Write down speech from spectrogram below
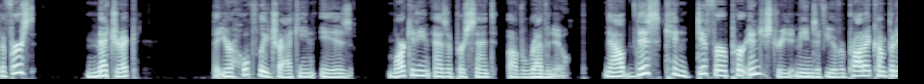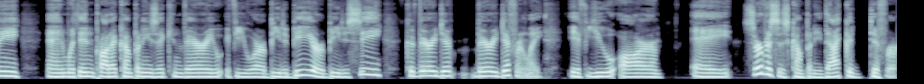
The first metric that you're hopefully tracking is marketing as a percent of revenue. Now, this can differ per industry. It means if you have a product company and within product companies, it can vary. If you are a B2B or a B2C, could vary di- very differently. If you are a services company, that could differ.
